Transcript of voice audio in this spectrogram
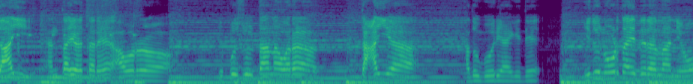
ತಾಯಿ ಅಂತ ಹೇಳ್ತಾರೆ. ಅವರ ಟಿಪ್ಪು ಸುಲ್ತಾನ್ ಅವರ ತಾಯಿಯ ಅದು ಗೋರಿ ಆಗಿದೆ. ಇದು ನೋಡ್ತಾ ಇದ್ದೀರಲ್ಲ ನೀವು?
